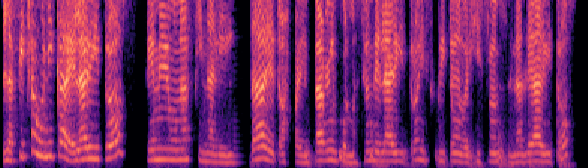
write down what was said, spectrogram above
La ficha única del árbitro tiene una finalidad de transparentar la información del árbitro inscrito en el Registro Nacional de Árbitros.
